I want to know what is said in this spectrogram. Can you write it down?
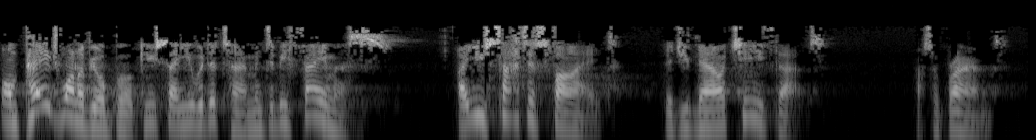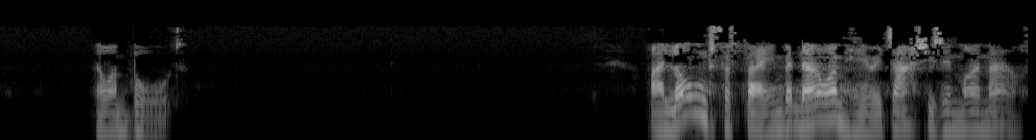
on page one of your book, you say you were determined to be famous. Are you satisfied that you've now achieved that? Russell Brand. Now I'm bored. I longed for fame, but now I'm here, it's ashes in my mouth.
